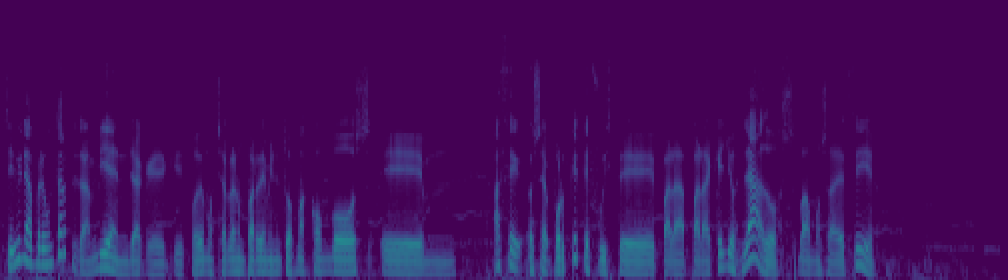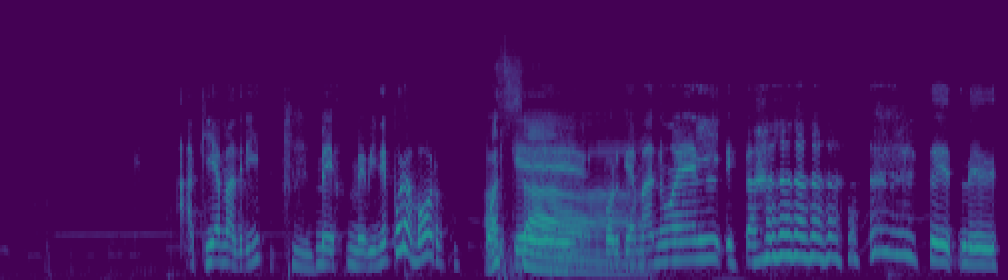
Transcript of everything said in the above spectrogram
Silvina, preguntarte también, ya que podemos charlar un par de minutos más con vos, eh, hace, o sea, ¿por qué te fuiste para, para aquellos lados, vamos a decir? Aquí a Madrid Sí. me, me vine por amor. Porque, ¡Asa! porque Manuel está se- le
